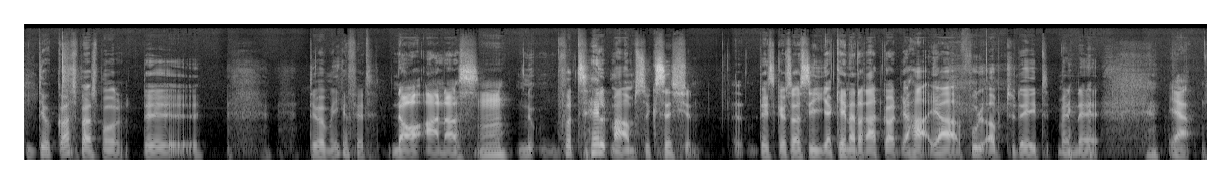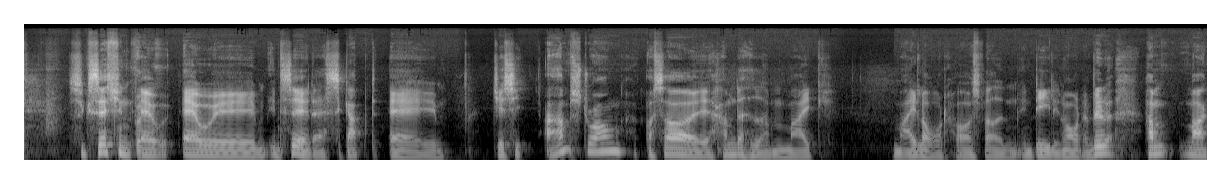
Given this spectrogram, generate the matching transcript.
Det var et godt spørgsmål. Det, det var mega fedt. Nå, Anders. Mm. Nu, fortæl mig om Succession. Det skal jeg så sige, jeg kender det ret godt. Jeg, har, jeg er fuld up to date, men... uh... ja. Succession For... er jo, er jo øh, en serie, der er skabt af øh, Jesse Armstrong, og så øh, ham, der hedder Mike Mylord, har også været en, en del i år. Der ham, Mark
